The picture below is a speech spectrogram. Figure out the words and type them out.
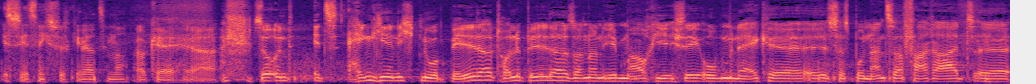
ist jetzt nichts fürs Kinderzimmer. Okay, ja. So, und jetzt hängen hier nicht nur Bilder, tolle Bilder, sondern eben auch hier, ich sehe oben in der Ecke ist das Bonanza-Fahrrad, äh,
